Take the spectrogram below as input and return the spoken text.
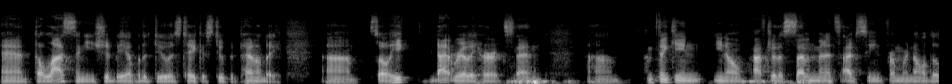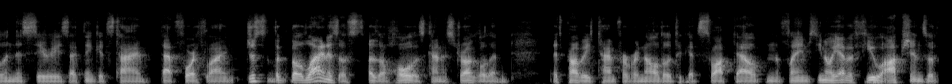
and the last thing you should be able to do is take a stupid penalty um, so he that really hurts and um, I'm thinking, you know, after the seven minutes I've seen from Rinaldo in this series, I think it's time that fourth line, just the, the line as a, as a whole has kind of struggled. And it's probably time for Rinaldo to get swapped out in the Flames. You know, you have a few options of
